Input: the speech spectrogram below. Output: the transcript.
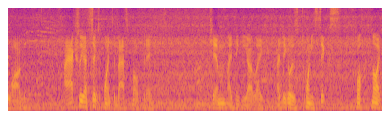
vlog. I actually got six points in basketball today. Tim, I think he got like, I think it was 26 well, no, like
